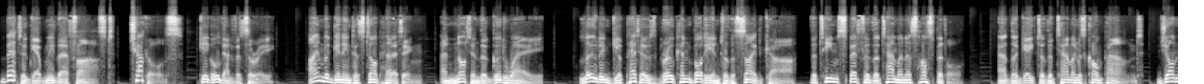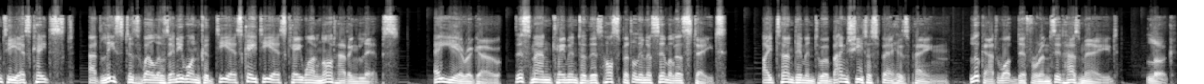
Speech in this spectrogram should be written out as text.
Better get me there fast. Chuckles, giggled adversary. I'm beginning to stop hurting, and not in the good way. Loading Geppetto's broken body into the sidecar, the team sped for the Tamanous hospital. At the gate of the Tamanous compound, John TSK'd, at least as well as anyone could TSK TSK while not having lips. A year ago, this man came into this hospital in a similar state. I turned him into a banshee to spare his pain. Look at what difference it has made. Look,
